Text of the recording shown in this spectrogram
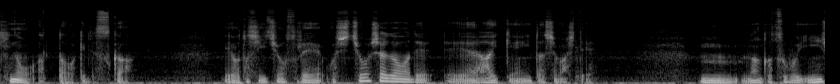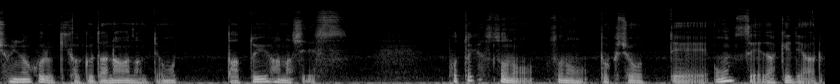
昨日あったわけですが、え私一応それを視聴者側で、え拝見いたしまして。うんなんかすごい印象に残る企画だなぁなんて思ったという話です。ポッドキャストのその特徴って音声だけである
